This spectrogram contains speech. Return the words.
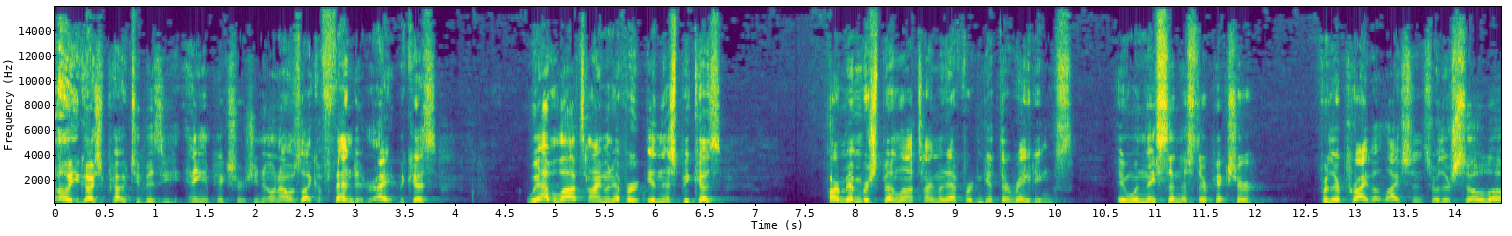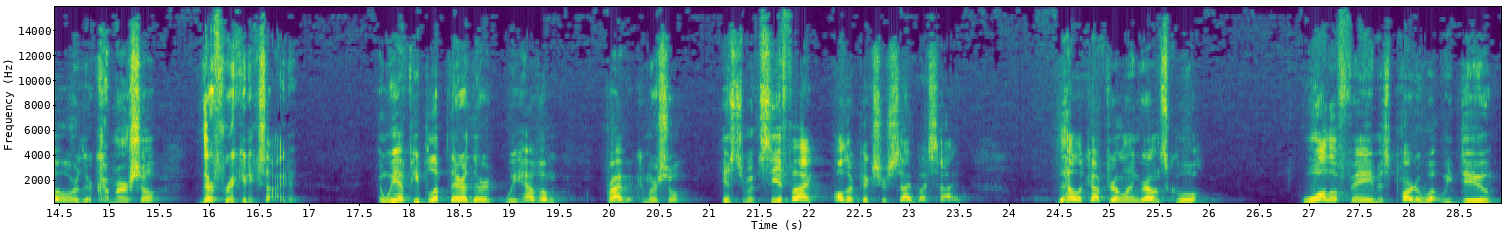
Oh, you guys are probably too busy hanging pictures, you know. And I was like offended, right? Because we have a lot of time and effort in this because our members spend a lot of time and effort and get their ratings. And when they send us their picture for their private license or their solo or their commercial, they're freaking excited. And we have people up there that we have them private, commercial, instrument, CFI, all their pictures side by side. The Helicopter Online Ground School Wall of Fame is part of what we do.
